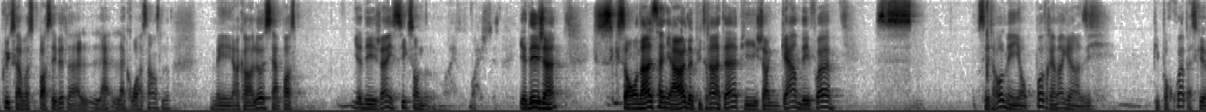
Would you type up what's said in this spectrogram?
plus que ça va se passer vite, la, croissance. Là. Mais encore là, ça passe. Il y a des gens ici qui sont. Il y a des gens qui sont dans le Seigneur depuis 30 ans, puis je regarde des fois, c'est drôle, mais ils n'ont pas vraiment grandi. Puis pourquoi? Parce que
